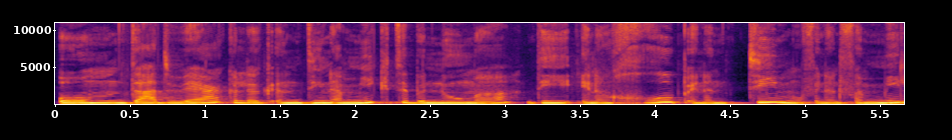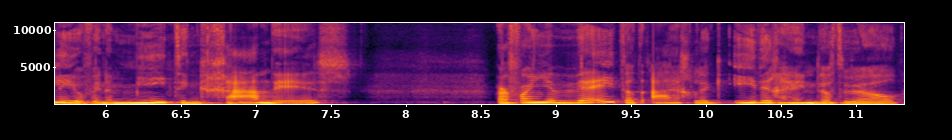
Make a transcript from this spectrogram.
Om daadwerkelijk een dynamiek te benoemen die in een groep, in een team of in een familie of in een meeting gaande is. Waarvan je weet dat eigenlijk iedereen dat wel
